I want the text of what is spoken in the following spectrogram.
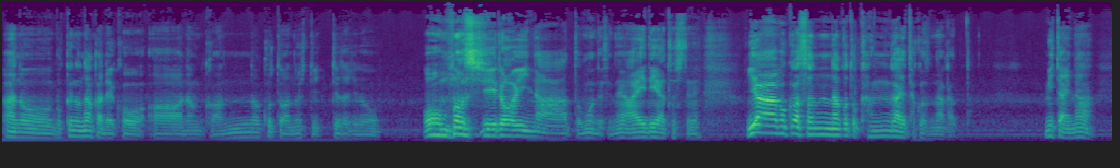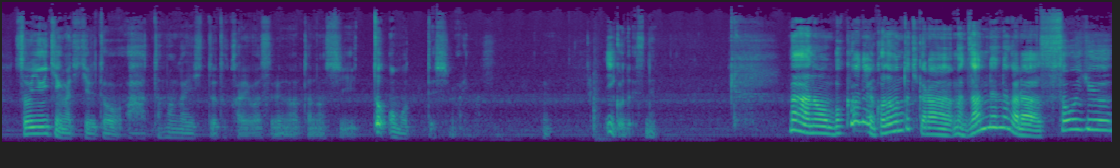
あの僕の中でこうああんかあんなことあの人言ってたけど面白いなと思うんですよねアイデアとしてねいや僕はそんなこと考えたことなかったみたいなそういう意見が聞けるとあ頭がいい人と会話するのは楽しいと思ってしまいます。うん、いいことですね。まああの僕はね子供の時から、まあ、残念ながらそういう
